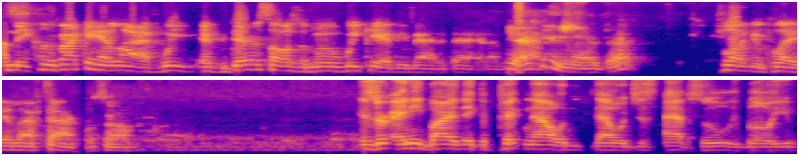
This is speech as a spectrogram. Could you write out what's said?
I mean, if I can't lie. If we if Darrisaw's the move, we can't be mad at that. I mean, Yeah, I can't be mad at that. Plug and play at left tackle. So Is there anybody they could pick now that would just absolutely blow you?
